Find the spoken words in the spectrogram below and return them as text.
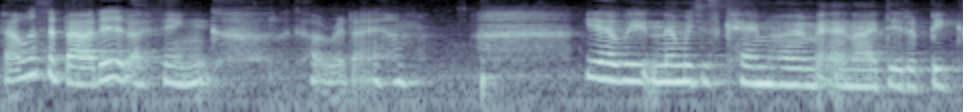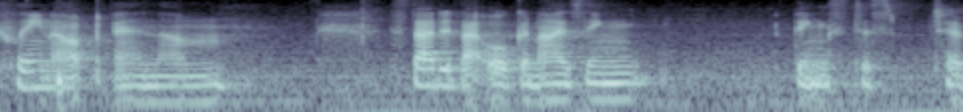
That was about it, I think. Look how red I am. Yeah, we, and then we just came home and I did a big clean up and um, started like organising things to, to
